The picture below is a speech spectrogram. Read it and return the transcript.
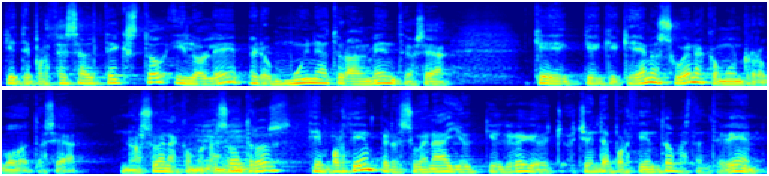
que te procesa el texto y lo lee, pero muy naturalmente. O sea, que, que, que ya no suena como un robot. O sea, no suena como nosotros, 100%, pero suena, yo, yo creo que 80% bastante bien.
